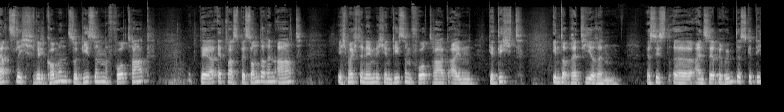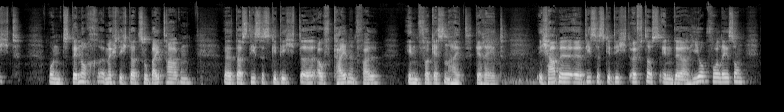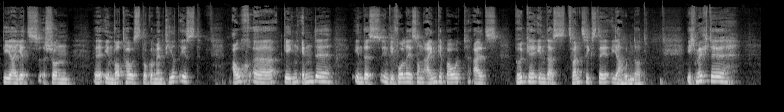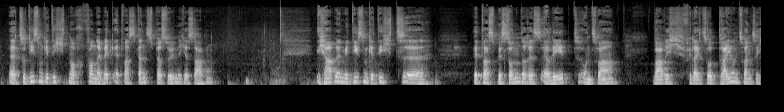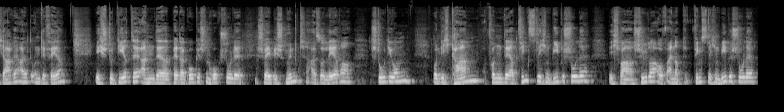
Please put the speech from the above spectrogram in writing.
Herzlich willkommen zu diesem Vortrag der etwas besonderen Art. Ich möchte nämlich in diesem Vortrag ein Gedicht interpretieren. Es ist äh, ein sehr berühmtes Gedicht und dennoch möchte ich dazu beitragen, äh, dass dieses Gedicht äh, auf keinen Fall in Vergessenheit gerät. Ich habe äh, dieses Gedicht öfters in der Hiob-Vorlesung, die ja jetzt schon äh, in Worthaus dokumentiert ist, auch äh, gegen Ende in, das, in die Vorlesung eingebaut als Brücke in das 20. Jahrhundert. Ich möchte äh, zu diesem Gedicht noch vorneweg etwas ganz Persönliches sagen. Ich habe mit diesem Gedicht äh, etwas Besonderes erlebt. Und zwar war ich vielleicht so 23 Jahre alt ungefähr. Ich studierte an der Pädagogischen Hochschule Schwäbisch Gmünd, also Lehrerstudium. Und ich kam von der pfingstlichen Bibelschule. Ich war Schüler auf einer pfingstlichen Bibelschule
